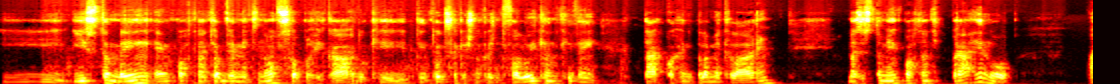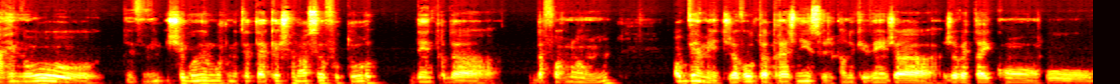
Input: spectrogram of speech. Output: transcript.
E isso também é importante, obviamente, não só para o Ricardo, que tem toda essa questão que a gente falou e que ano que vem está correndo pela McLaren, mas isso também é importante para a Renault. A Renault chegou em alguns momentos até a questionar o seu futuro dentro da, da Fórmula 1 Obviamente, já voltou atrás nisso. Ano que vem já, já vai estar aí com o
